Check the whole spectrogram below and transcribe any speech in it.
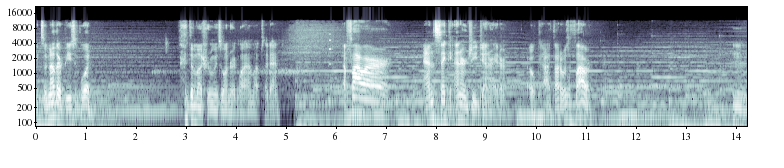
It's another piece of wood. the mushroom is wondering why I'm upside down. A flower! Anthic energy generator. Okay, I thought it was a flower. Hmm.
